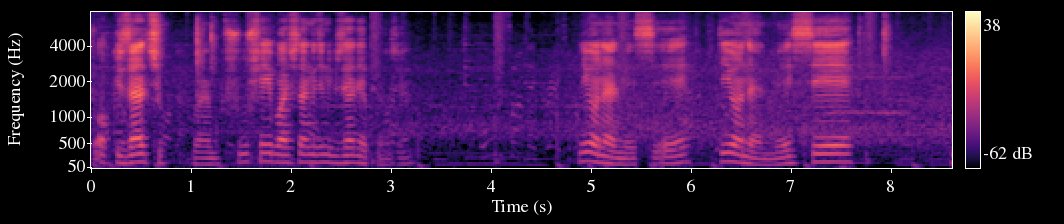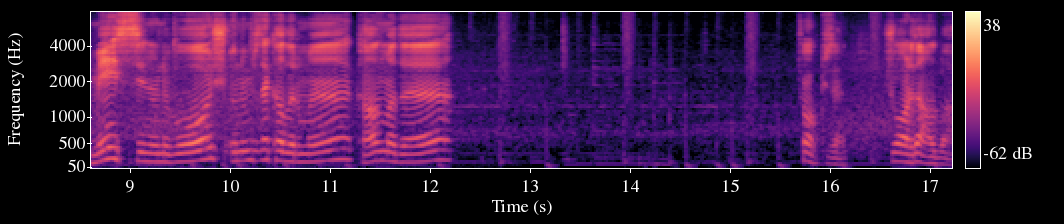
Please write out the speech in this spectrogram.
Çok güzel çık. Yani şu şey başlangıcını güzel yapıyoruz ya. Lionel Messi. Lionel Messi. Messi'nin önü boş. Önümüzde kalır mı? Kalmadı. Çok güzel. Jordi Alba.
